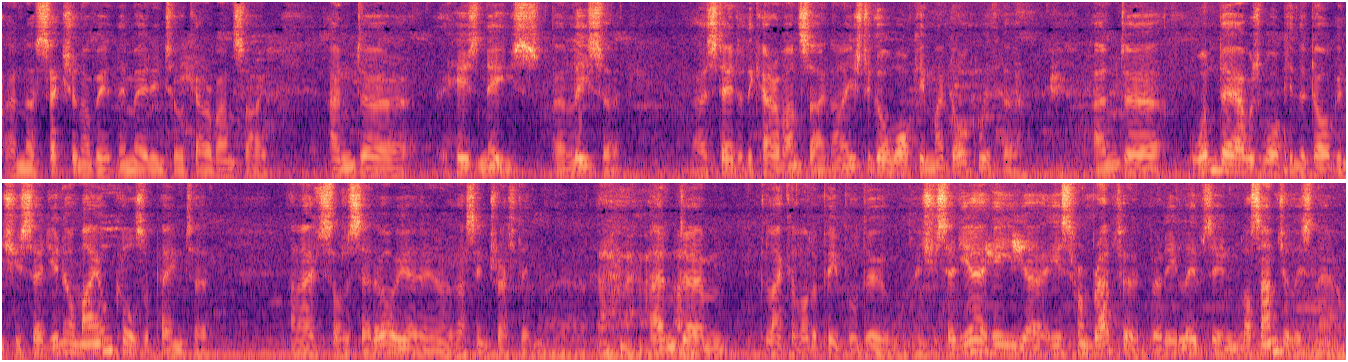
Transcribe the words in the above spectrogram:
and a section of it they made into a caravan site. And uh, his niece, uh, Lisa, uh, stayed at the caravan site, and I used to go walking my dog with her. And uh, one day I was walking the dog, and she said, "You know, my uncle's a painter." And I sort of said, "Oh yeah, you know, that's interesting," uh, and um, like a lot of people do. And she said, "Yeah, he uh, he's from Bradford, but he lives in Los Angeles now."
